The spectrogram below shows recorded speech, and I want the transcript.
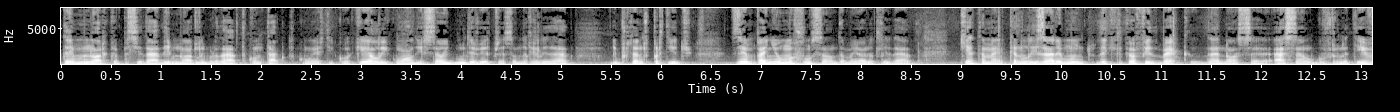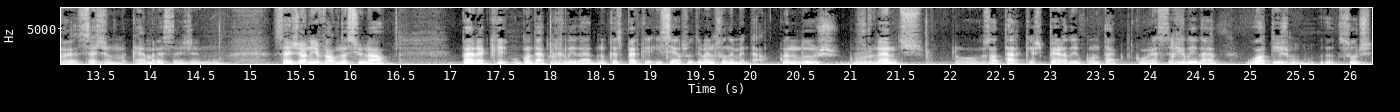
tem menor capacidade e menor liberdade de contacto com este e com aquele, e com audição e muitas vezes percepção da realidade, e, portanto, os partidos desempenham uma função da maior utilidade, que é também canalizar muito daquilo que é o feedback da nossa ação governativa, seja numa Câmara, seja, no, seja ao nível nacional, para que o contacto com a realidade nunca se perca. Isso é absolutamente fundamental. Quando os governantes os autarcas perdem o contacto com essa realidade, o autismo eh, surge.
